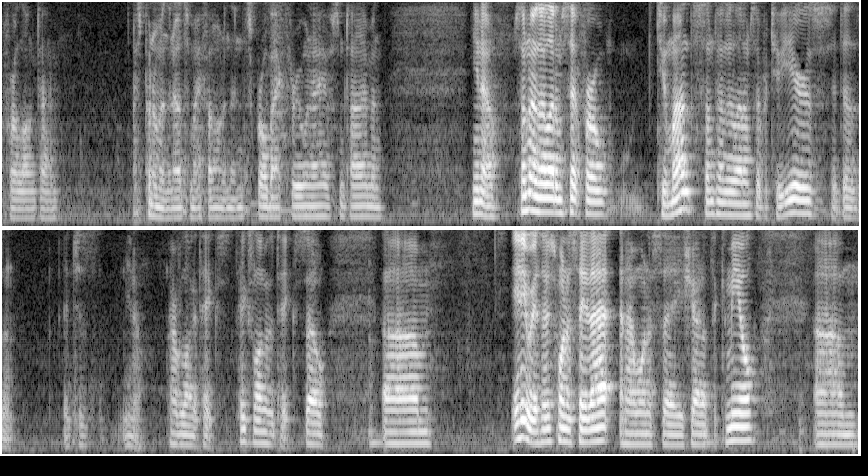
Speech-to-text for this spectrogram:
for a long time. I just put them in the notes of my phone and then scroll back through when I have some time. And, you know, sometimes I let them sit for two months. Sometimes I let them sit for two years. It doesn't, it just, you know, however long it takes. It takes as long as it takes. So, um, anyways, I just want to say that. And I want to say shout out to Camille, um,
